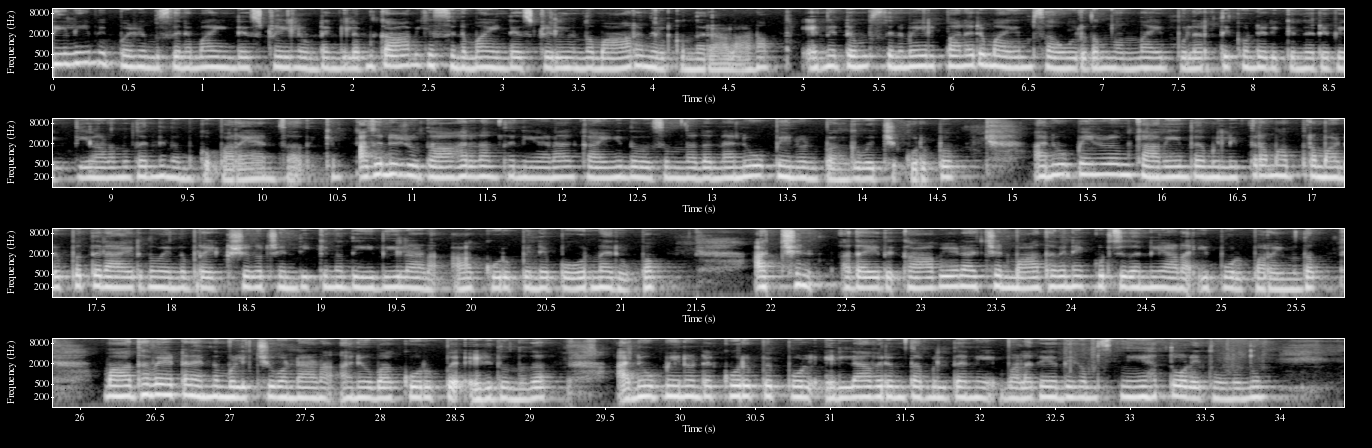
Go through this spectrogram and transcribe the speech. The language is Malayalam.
ദിലീപ് ഇപ്പോഴും സിനിമ ഇൻഡസ്ട്രിയിലുണ്ടെങ്കിലും കാവ്യ സിനിമ ഇൻഡസ്ട്രിയിൽ നിന്ന് മാറി നിൽക്കുന്ന ഒരാളാണ്. എന്നിട്ടും സിനിമയിൽ പലരുമായും സൗഹൃദം നന്നായി പുലർത്തിക്കൊണ്ടിരിക്കുന്ന ഒരു വ്യക്തിയാണെന്ന് തന്നെ നമുക്ക് പറയാൻ സാധിക്കും. അതിനൊരു ഉദാഹരണം തന്നെയാണ് കഴിഞ്ഞ ദിവസം നടൻ അനൂപേനോൻ പങ്കുവച്ച കുറിപ്പ്. അനൂപേനോനും കാവ്യയും തമ്മിൽ ഇത്രമാത്രം അടുപ്പത്തിലായിരുന്നു എന്ന് പ്രേക്ഷകർ ചിന്തിക്കുന്ന രീതിയിലാണ് ആ കുറിപ്പിന്റെ പൂർണരൂപം അച്ഛൻ അതായത് കാവ്യയുടെ അച്ഛൻ മാധവനെക്കുറിച്ച് തന്നെയാണ് ഇപ്പോൾ പറയുന്നത്. മാധവേട്ടൻ എന്ന് വിളിച്ചുകൊണ്ടാണ് അനൂപ കുറിപ്പ് എഴുതുന്നത്. അനൂപ് മേനോന്റെ കുറിപ്പ് ഇപ്പോൾ എല്ലാവരും തമ്മിൽ തന്നെ വളരെയധികം സ്നേഹത്തോടെ തോന്നുന്നു.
